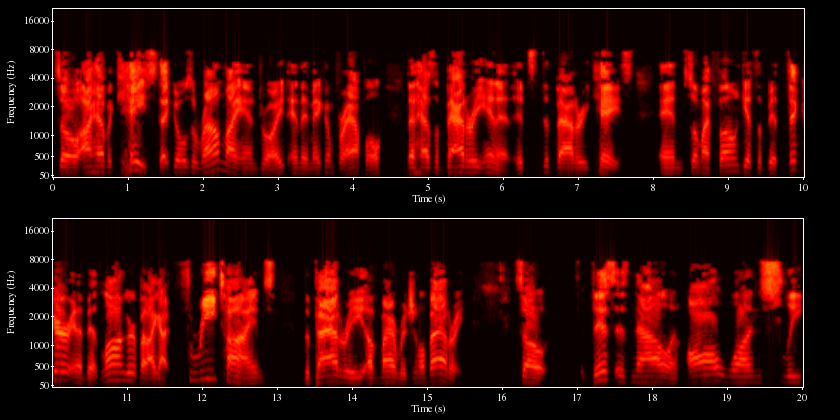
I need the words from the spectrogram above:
So I have a case that goes around my Android and they make them for Apple that has a battery in it. It's the battery case. And so my phone gets a bit thicker and a bit longer, but I got three times the battery of my original battery. So this is now an all-one sleek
